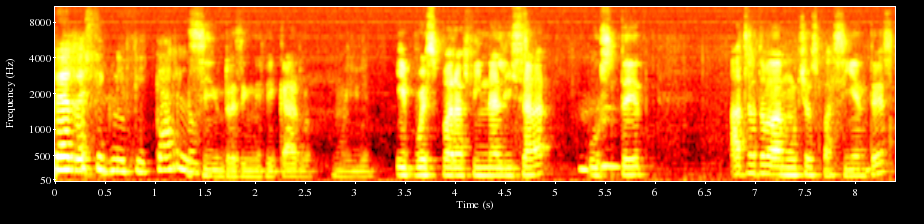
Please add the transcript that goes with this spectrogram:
De resignificarlo. Sin resignificarlo. Muy bien. Y pues para finalizar, usted ha tratado a muchos pacientes,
